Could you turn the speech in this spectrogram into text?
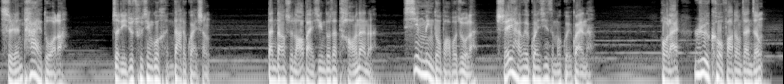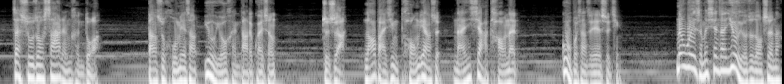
死人太多了，这里就出现过很大的怪声。但当时老百姓都在逃难呢，性命都保不住了，谁还会关心什么鬼怪呢？后来日寇发动战争，在苏州杀人很多，当时湖面上又有很大的怪声，只是啊，老百姓同样是南下逃难，顾不上这些事情。那为什么现在又有这种事呢？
